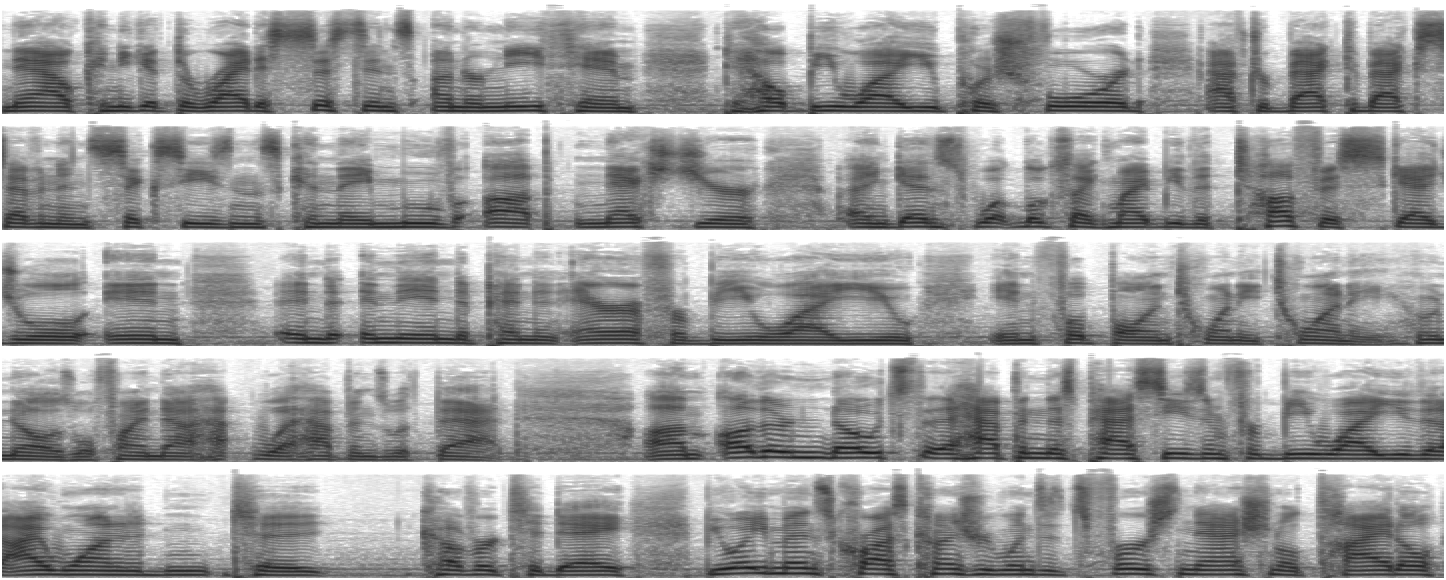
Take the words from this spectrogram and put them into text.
Now, can he get the right assistance underneath him to help BYU push forward after back-to-back seven and six seasons? Can they move up next year against what looks like might be the toughest schedule in in, in the independent era for BYU in football in 2020? Who knows? We'll find out what happens with that. Um, other notes that happened this past season for BYU that I wanted to cover today. BYU men's cross country wins its first national title.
